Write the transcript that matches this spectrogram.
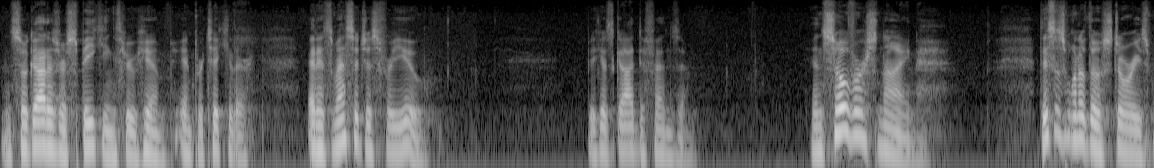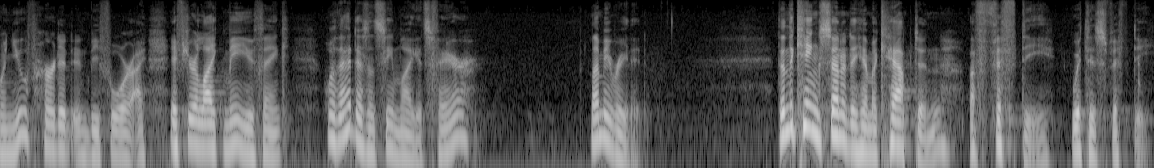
And so God is speaking through him in particular. And his message is for you because God defends him. And so, verse 9 This is one of those stories when you've heard it before. I, if you're like me, you think, well, that doesn't seem like it's fair. Let me read it. Then the king sent unto him a captain of fifty with his fifty.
